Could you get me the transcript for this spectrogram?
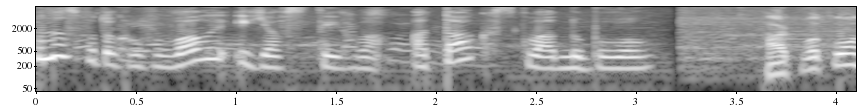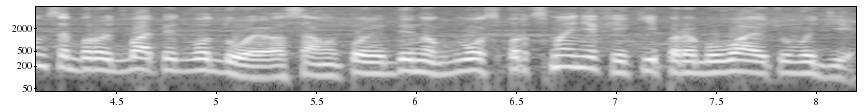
Мене сфотографували, і я встигла. А так складно було. Акватлон це боротьба під водою, а саме поєдинок двох спортсменів, які перебувають у воді,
